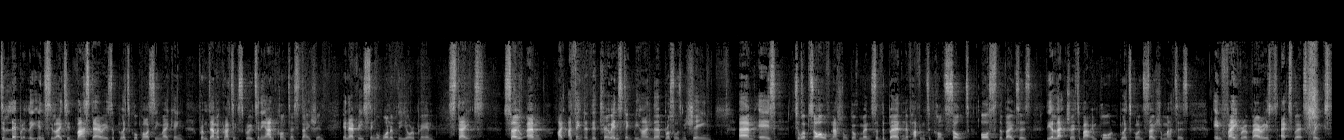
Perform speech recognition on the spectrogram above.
deliberately insulated vast areas of political policy making from democratic scrutiny and contestation in every single one of the European states. So um, I, I, think that the true instinct behind the Brussels machine um, is to absolve national governments of the burden of having to consult us, the voters, the electorate, about important political and social matters in favour of various experts, cliques,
